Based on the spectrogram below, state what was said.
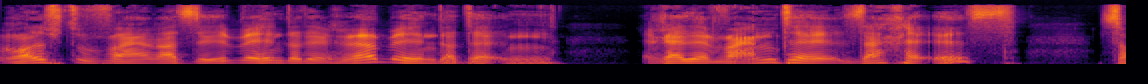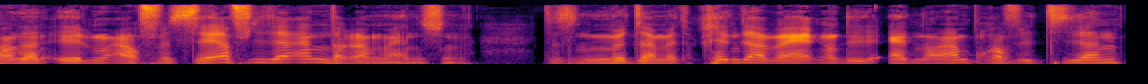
Rollstuhlfahrer, Sehbehinderte, Hörbehinderte eine relevante Sache ist, sondern eben auch für sehr viele andere Menschen. Das sind Mütter mit Kinderwagen, die enorm profitieren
